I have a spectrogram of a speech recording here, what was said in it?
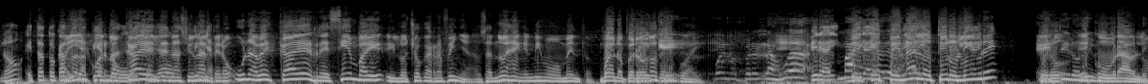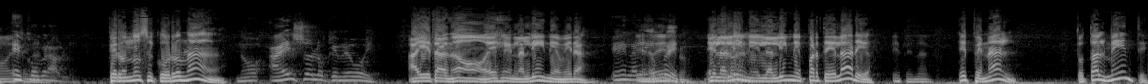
¿no? Está tocando Ahí la es cuando pierna cae derecha el de Nacional, Rafinha. pero una vez cae, recién va a ir y lo choca Rafinha. O sea, no es en el mismo momento. Bueno, pero que-. Bueno, pero la jugada. Mira, ahí- más De allá que es penal o tiro libre, pero es cobrable. Es cobrable. Pero no se cobró nada. No, a eso es lo que me voy. Ahí está, no, es en la línea, mira. Es en la Es línea. adentro. En la línea, y la línea es parte del área. Es penal. Es penal. Totalmente.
